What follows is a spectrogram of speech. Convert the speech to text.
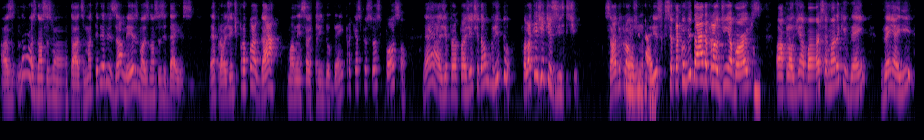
as, não as nossas vontades, materializar mesmo as nossas ideias, né? Para a gente propagar uma mensagem do bem para que as pessoas possam, né? Para a gente dar um grito, falar que a gente existe, sabe, Claudinha? É Por isso que você está convidada, Claudinha Borges. Ó, Claudinha Borges, semana que vem, vem aí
